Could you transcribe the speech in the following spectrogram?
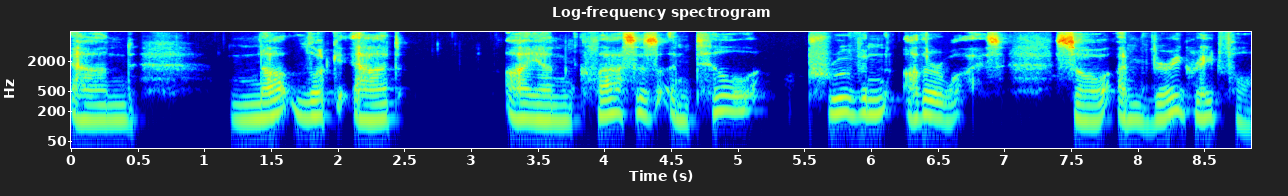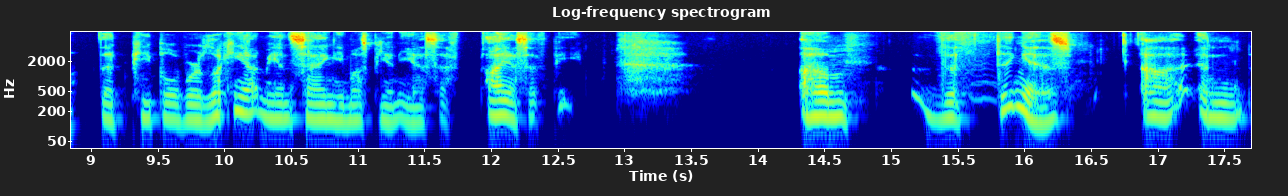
and not look at IN classes until proven otherwise. So I'm very grateful that people were looking at me and saying he must be an ESF, ISFP. Um, the thing is, uh, and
